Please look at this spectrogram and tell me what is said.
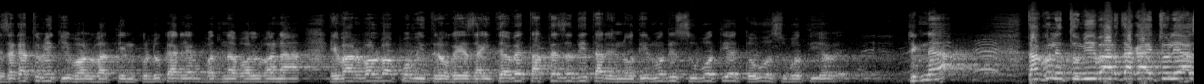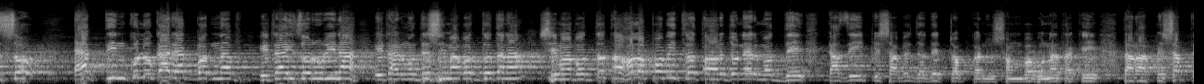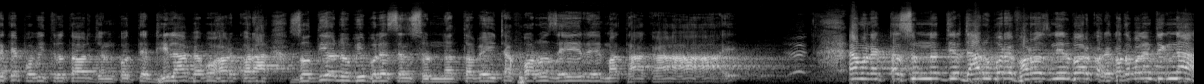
এ জায়গা তুমি কি বলবা? তিন কুলুকার এক বদনা বলবা না। এবার বলবা পবিত্র হয়ে যাইতে হবে, তাতে যদি তার নদীর মধ্যে সুবতি হয়, তবুও সুবতি হবে। ঠিক না? তাহলে তুমি এবার জায়গায় চলে আসছো। এক তিন কুলুকার এক বদনাফ এটাই জরুরি না, এটার মধ্যে সীমাবদ্ধতা না। সীমাবদ্ধতা হলো পবিত্রতা অর্জনের মধ্যে। কাজেই পেশাবে যাদের টপকানোর সম্ভাবনা থাকে, তারা পেশাব থেকে পবিত্রতা অর্জন করতে ঢিলা ব্যবহার করা। যদিও নবী বলেছেন শূন্য তবে এটা ফরজের মাথা খায়। এমন একটা সুন্নত যার উপরে ফরজ নির্ভর করে। কথা বলেন ঠিক না?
